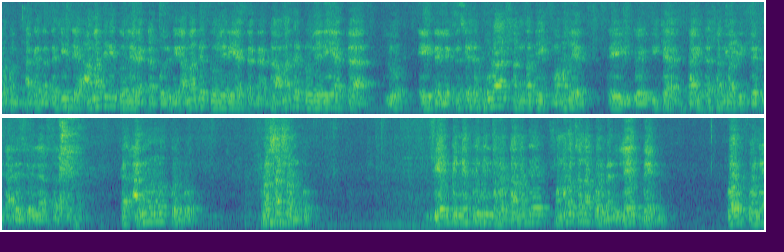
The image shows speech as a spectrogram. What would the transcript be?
তখন থাকে না। দেখি যে আমাদেরই দলের একটা কর্মী, আমাদের দলেরই একটা নেতা, আমাদের দলেরই একটা লোক এইটা লিখতেছে। এটা পুরা সাংবাদিক মহলের এই ইটা দায়টা সাংবাদিকদের গাড়ি চলে আসতেছে। আমি অনুরোধ করব প্রশাসন হোক বিএনপি নেতৃবৃন্দ আমাদের সমালোচনা করবেন, লিখবেন। মানে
